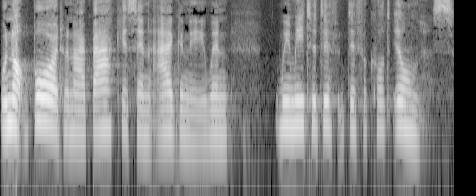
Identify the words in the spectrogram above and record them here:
We're not bored when our back is in agony, when we meet a dif- difficult illness,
